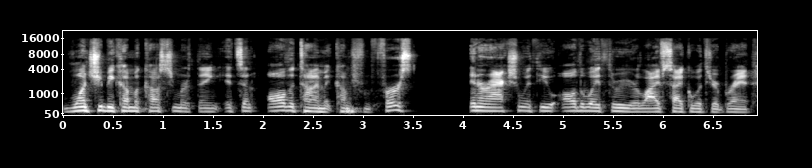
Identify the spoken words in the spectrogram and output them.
once you become a customer thing, it's an all the time. It comes from first interaction with you all the way through your life cycle with your brand. I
